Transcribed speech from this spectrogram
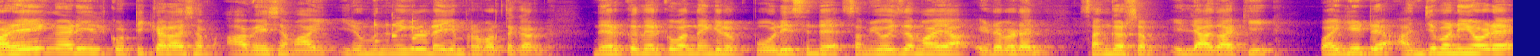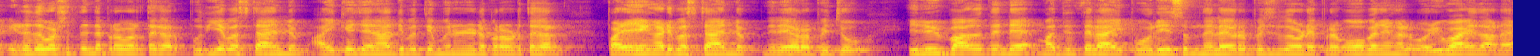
പഴയങ്ങാടിയിൽ കൊട്ടിക്കലാശം ആവേശമായി ഇരുമുന്നണികളുടെയും പ്രവർത്തകർ നേർക്കുനേർക്ക് വന്നെങ്കിലും പോലീസിന്റെ സംയോജിതമായ ഇടപെടൽ സംഘർഷം ഇല്ലാതാക്കി. വൈകിട്ട് അഞ്ചു മണിയോടെ ഇടതുപക്ഷത്തിന്റെ പ്രവർത്തകർ പുതിയ ബസ് സ്റ്റാൻഡിലും ഐക്യ ജനാധിപത്യ മുന്നണിയുടെ പ്രവർത്തകർ പഴയങ്ങാടി ബസ് സ്റ്റാൻഡിലും നിലയുറപ്പിച്ചു. ഇരുവിഭാഗത്തിന്റെ മധ്യത്തിലായി പോലീസും നിലയുറപ്പിച്ചതോടെ പ്രകോപനങ്ങൾ ഒഴിവായതാണ്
